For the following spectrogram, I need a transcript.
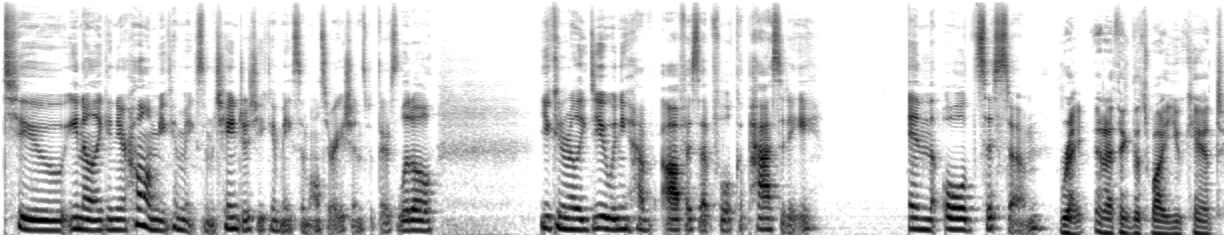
to you know like in your home you can make some changes you can make some alterations but there's little you can really do when you have office at full capacity in the old system Right. And I think that's why you can't,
